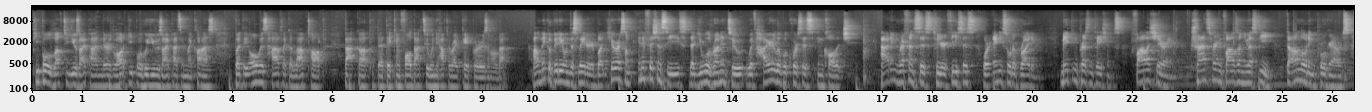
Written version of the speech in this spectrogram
People love to use iPad and there's a lot of people who use iPads in my class, but they always have like a laptop backup that they can fall back to when they have to write papers and all that. I'll make a video on this later, but here are some inefficiencies that you will run into with higher level courses in college. Adding references to your thesis or any sort of writing, making presentations, file sharing, transferring files on USB, downloading programs,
